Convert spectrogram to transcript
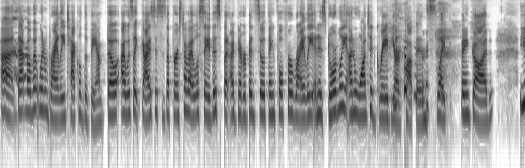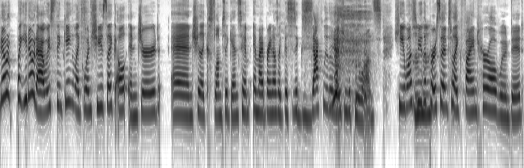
Uh, that moment when Riley tackled the vamp, though, I was like, guys, this is the first time I will say this, but I've never been so thankful for Riley and his normally unwanted graveyard pop ins. like, thank God. You know, but you know what I was thinking? Like when she's like all injured and she like slumps against him, in my brain, I was like, this is exactly the relationship he wants. He wants to be the Mhm. person to like find her all wounded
